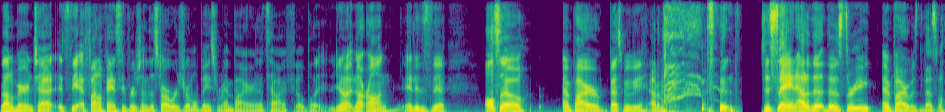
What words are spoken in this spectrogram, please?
Valdemar in chat. It's the Final Fantasy version of the Star Wars Rebel base from Empire. That's how I feel play. You know, not wrong. It is the also Empire best movie out of. Just saying, out of the, those three, Empire was the best one.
